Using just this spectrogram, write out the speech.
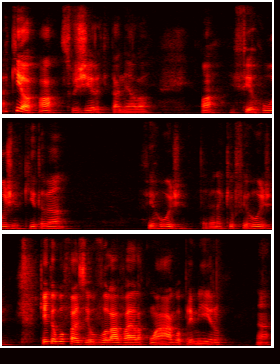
Aqui, ó. Ó, sujeira que tá nela, ó. Ó, ferrugem aqui, tá vendo? Ferrugem. Tá vendo aqui o ferrugem? O que que eu vou fazer? Eu vou lavar ela com água primeiro, né?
